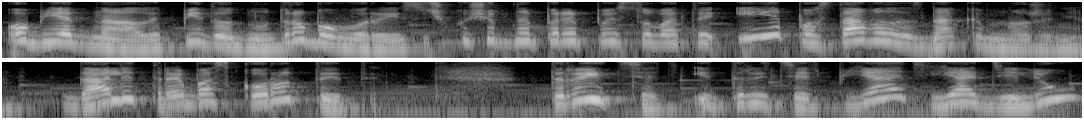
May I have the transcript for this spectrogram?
об'єднали під одну дробову рисочку, щоб не переписувати, і поставили знаки множення. Далі треба скоротити. 30 і 35 я ділю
